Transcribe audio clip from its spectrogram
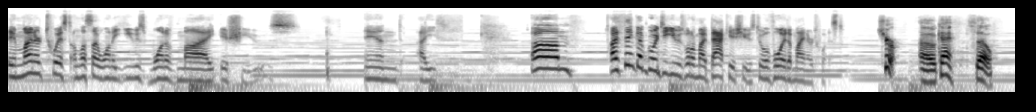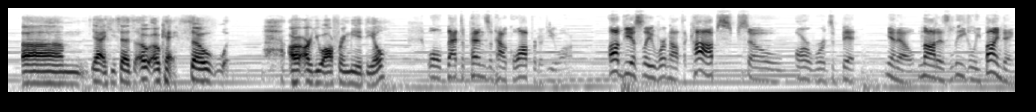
a minor twist unless I want to use one of my issues. And I. Th- um. I think I'm going to use one of my back issues to avoid a minor twist. Sure. Okay. So, um, yeah, he says, "Oh, okay. So, wh- are are you offering me a deal?" Well, that depends on how cooperative you are. Obviously, we're not the cops, so our word's a bit, you know, not as legally binding,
